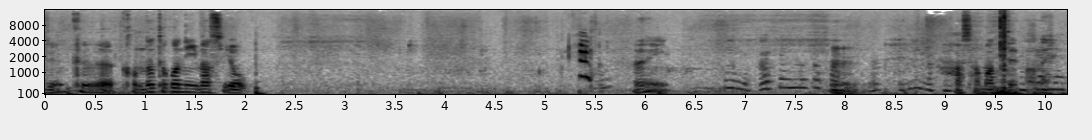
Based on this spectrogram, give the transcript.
ジュン君はこんなとこにいますよ。はいうん。挟まってんのね。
